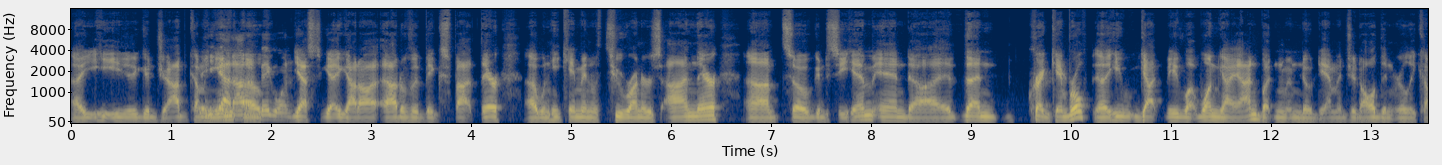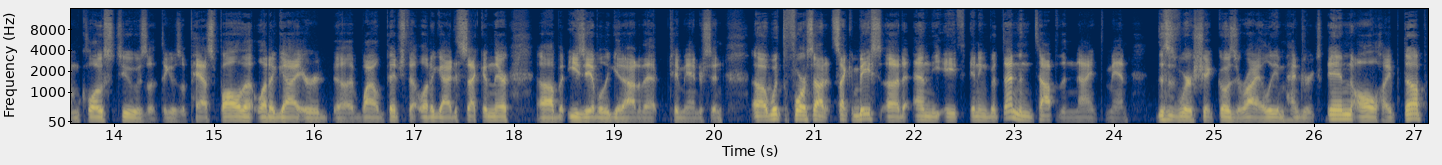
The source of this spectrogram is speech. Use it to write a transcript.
Uh, he, he did a good job coming he got in. out of a big one. Yes, he got- out out of a big spot there uh, when he came in with two runners on there. Um, so good to see him. And uh, then Craig Kimbrel, uh, he got he let one guy on, but no damage at all. Didn't really come close to. It was, I think it was a pass ball that let a guy or uh, wild pitch that let a guy to second there. Uh, but he's able to get out of that. Tim Anderson uh, with the force out at second base uh, to end the eighth inning. But then in the top of the ninth, man, this is where shit goes awry. Liam Hendriks in, all hyped up,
